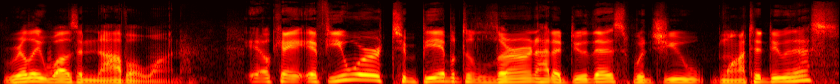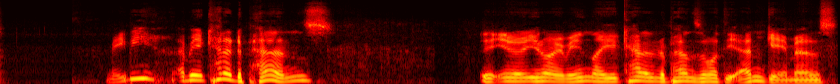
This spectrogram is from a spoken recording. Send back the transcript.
really was a novel one. Okay, if you were to be able to learn how to do this, would you want to do this? Maybe. I mean, it kind of depends. You know, you know what I mean. Like, it kind of depends on what the end game is.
